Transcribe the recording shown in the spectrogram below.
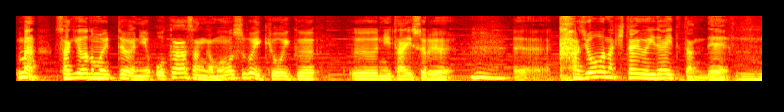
まあ先ほども言ったようにお母さんがものすごい教育に対する、うん。えー過剰な期待を抱いてたんで、うん。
